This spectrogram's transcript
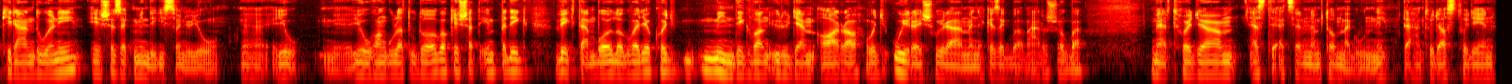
kirándulni, és ezek mindig iszonyú jó, jó jó hangulatú dolgok, és hát én pedig végtelen boldog vagyok, hogy mindig van ürügyem arra, hogy újra és újra elmenjek ezekbe a városokba, mert hogy ezt egyszerűen nem tudom megunni. Tehát, hogy azt, hogy én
